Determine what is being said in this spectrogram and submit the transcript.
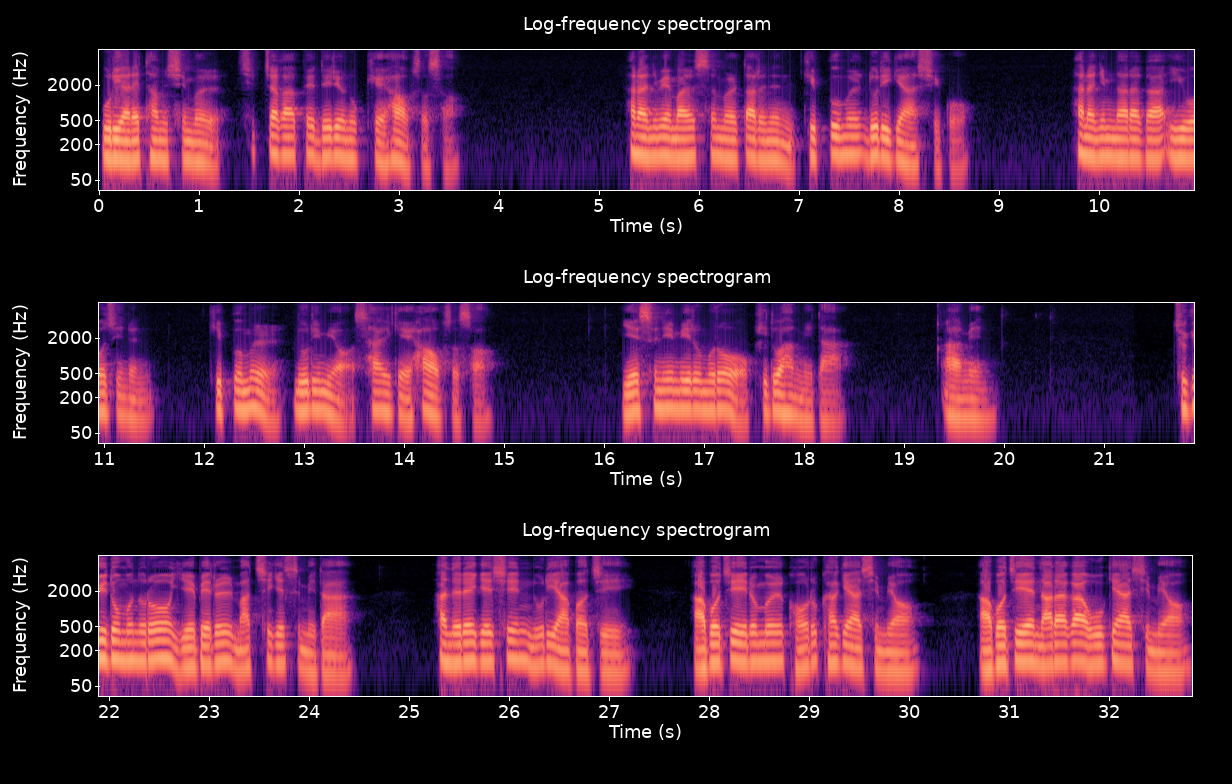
우리 안의 탐심을 십자가 앞에 내려놓게 하옵소서. 하나님의 말씀을 따르는 기쁨을 누리게 하시고 하나님 나라가 이루어지는 기쁨을 누리며 살게 하옵소서. 예수님 이름으로 기도합니다. 아멘. 주기도문으로 예배를 마치겠습니다. 하늘에 계신 우리 아버지, 아버지의 이름을 거룩하게 하시며, 아버지의 나라가 오게 하시며,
